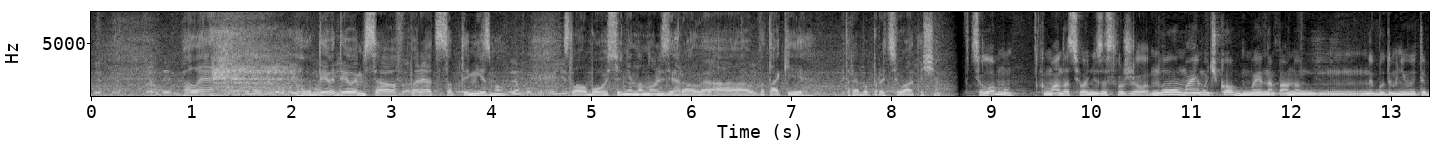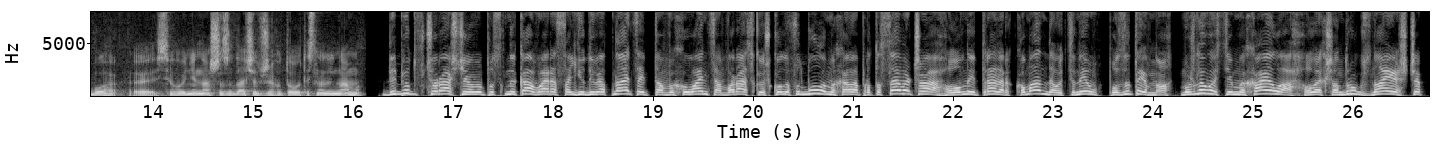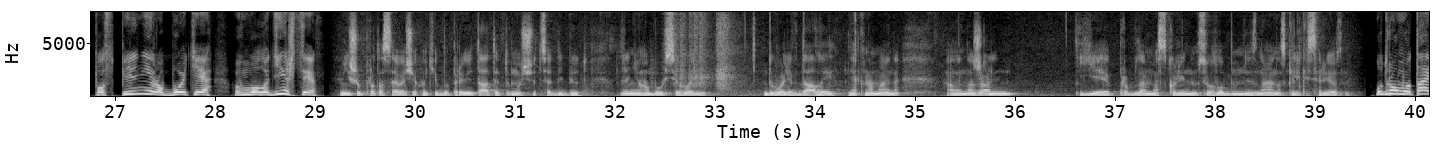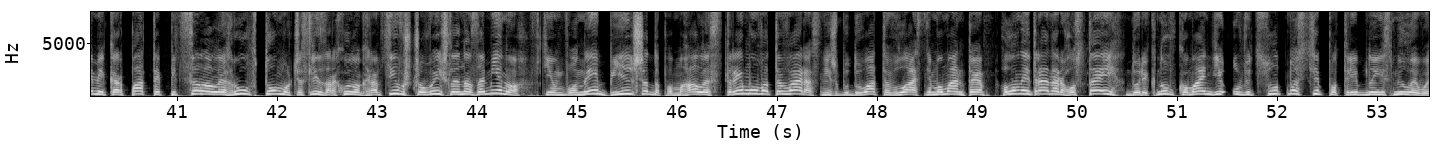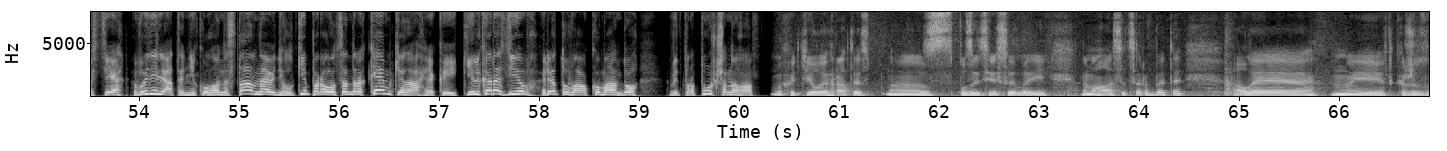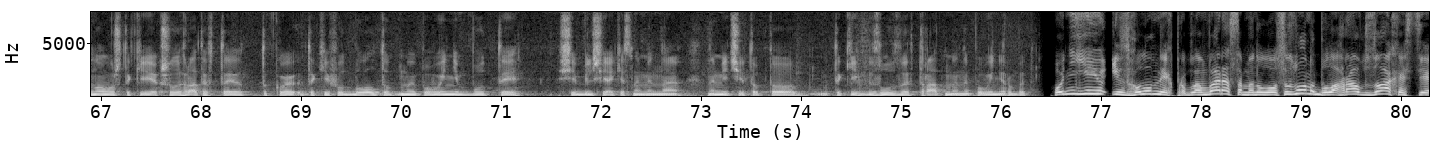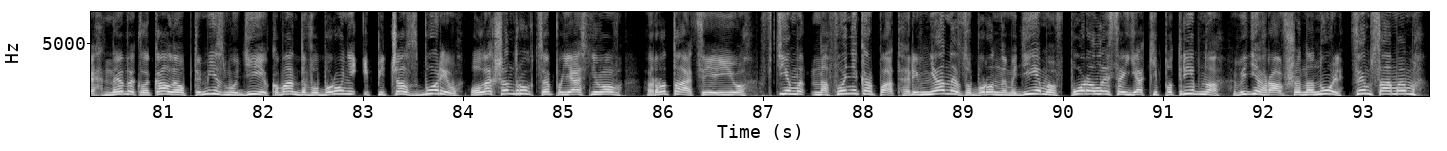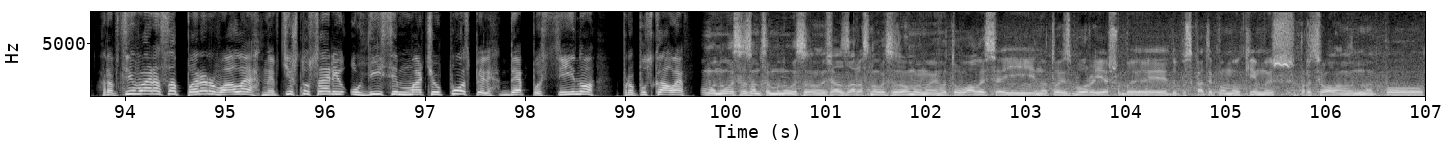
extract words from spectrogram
Але дивимося вперед з оптимізмом. Слава Богу, сьогодні на ноль зіграли, а в атакі треба працювати ще. В цілому команда сьогодні заслужила. Ну, маємо очко. Ми, напевно, не будемо гнівити Бога. Е, Сьогодні наша задача вже готуватись на Динамо. Дебют вчорашнього випускника Вереса Ю-19 та вихованця Вараської школи футболу Михайла Протасевича головний тренер команди оцінив позитивно. Можливості Михайла Олег Шандрук знає ще по спільній роботі в молодіжці. Мішу Протасевича хотів би привітати, тому що це дебют для нього був сьогодні доволі вдалий, як на мене. Але, на жаль, є проблема з колінним суглобом, не знаю наскільки серйозна. У другому таймі Карпати підсилили гру, в тому числі за рахунок гравців, що вийшли на заміну. Втім, вони більше допомагали стримувати верес, ніж будувати власні моменти. Головний тренер гостей дорікнув команді у відсутності потрібної сміливості. Виділяти нікого не став навіть голкіпера Олександра Кемкіна, який кілька разів рятував команду від пропущеного. Ми хотіли грати з, е, з позиції сили і намагалися це робити. Але ми кажу знову ж таки, якщо грати в те, такий, такий футбол, то ми повинні бути ще більш якісними на, на м'ячі. Тобто таких безглуздих втрат ми не повинні робити. Однією із головних проблем Вереса минулого сезону була гра в захисті. Не викликали оптимізму дії команди в обороні і під час зборів. Олег Шандрук це пояснював ротацією. Втім, на фоні Карпат рівняни з оборонними діями впоралися як і потрібно, відігравши на нуль. Цим самим гравці Вереса перервали невтішну серію у вісім матчів поспіль, де постійно пропускали. Минулий сезон це минулий сезон. Зараз, новий сезон. Ми готувалися і на той збор є, щоб допускати помилки. Ми ж працювали над, по,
